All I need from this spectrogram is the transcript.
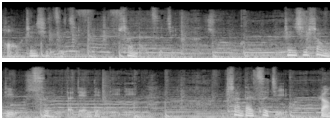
好好珍惜自己，善待自己，珍惜上帝赐予的点点滴滴，善待自己，让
